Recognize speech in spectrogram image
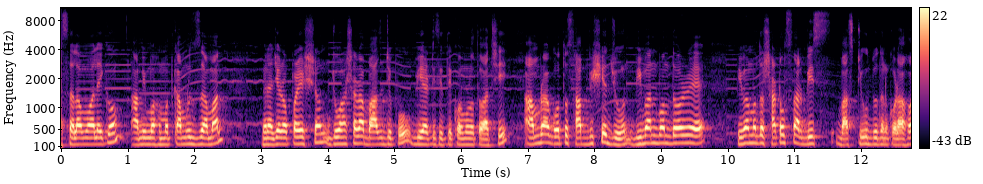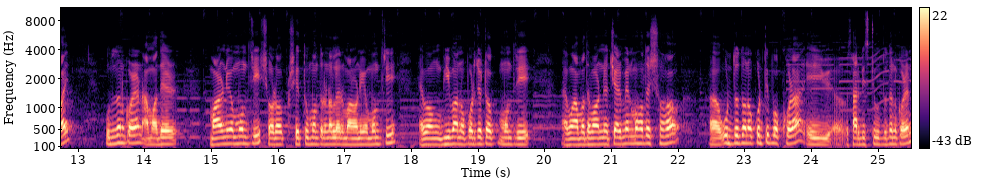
আসসালামু আলাইকুম। আমি Mohammad Kamruzzaman, manager operation Joarsahara bus depot বিআরটিসিতে কর্মরত আছি। আমরা গত ছাব্বিশে জুন বিমানবন্দরে, বিমানবন্দর শাটল সার্ভিস বাসটি উদ্বোধন করা হয়। উদ্বোধন করেন আমাদের মাননীয় মন্ত্রী, সড়ক সেতু মন্ত্রণালয়ের মাননীয় মন্ত্রী এবং বিমান ও পর্যটক মন্ত্রী এবং আমাদের মাননীয় চেয়ারম্যান মহোদয় সহ ঊর্ধ্বতন কর্তৃপক্ষরা এই সার্ভিসটি উদ্বোধন করেন।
